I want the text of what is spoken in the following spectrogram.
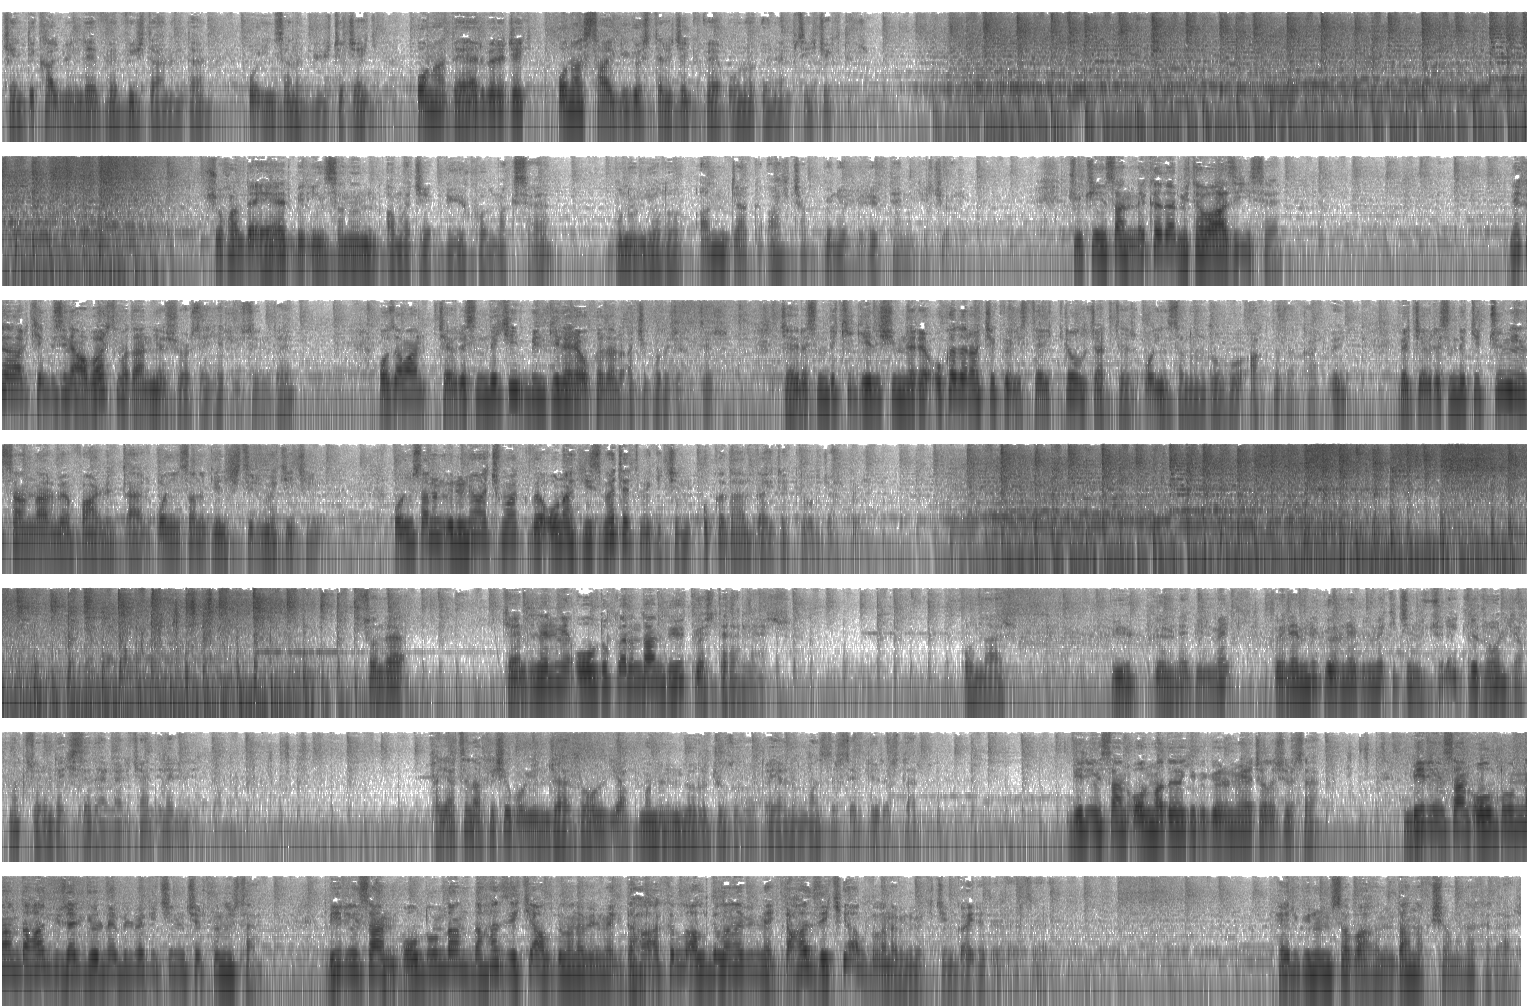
kendi kalbinde ve vicdanında o insanı büyütecek, ona değer verecek, ona saygı gösterecek ve onu önemseyecektir. Şu halde eğer bir insanın amacı büyük olmaksa, bunun yolu ancak alçak gönüllülükten geçiyor. Çünkü insan ne kadar mütevazi ise, ne kadar kendisini abartmadan yaşıyorsa yeryüzünde, o zaman çevresindeki bilgilere o kadar açık olacaktır. Çevresindeki gelişimlere o kadar açık ve istekli olacaktır o insanın ruhu, aklı ve kalbi. Ve çevresindeki tüm insanlar ve varlıklar o insanı geliştirmek için, o insanın önünü açmak ve ona hizmet etmek için o kadar gayretli olacaktır. Sonra kendilerini olduklarından büyük gösterenler. Onlar büyük görünebilmek, önemli görünebilmek için sürekli rol yapmak zorunda hissederler kendilerini. Hayatın akışı boyunca rol yapmanın yoruculuğu dayanılmazdır sevgili dostlar. Bir insan olmadığı gibi görünmeye çalışırsa, bir insan olduğundan daha güzel görünebilmek için çırpınırsa, bir insan olduğundan daha zeki algılanabilmek, daha akıllı algılanabilmek, daha zeki algılanabilmek için gayret ederse, her günün sabahından akşamına kadar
